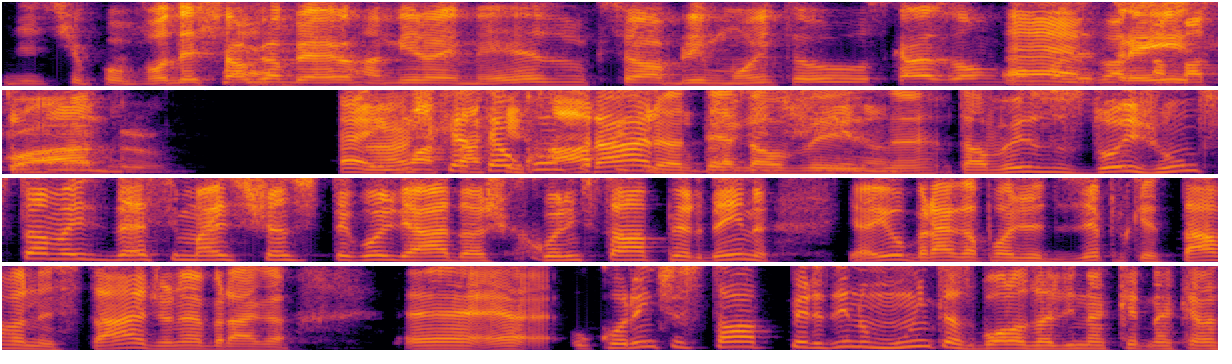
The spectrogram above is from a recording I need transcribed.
De tipo, vou deixar o é. Gabriel e o Ramiro aí mesmo, que se eu abrir muito, os caras vão, é, fazer três, quatro. É, um acho que até o contrário, até talvez, né? Talvez os dois juntos talvez desse mais chance de ter goleado. Acho que o Corinthians estava perdendo, e aí o Braga pode dizer, porque estava no estádio, né, Braga? É, o Corinthians estava perdendo muitas bolas ali naquele, naquela,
